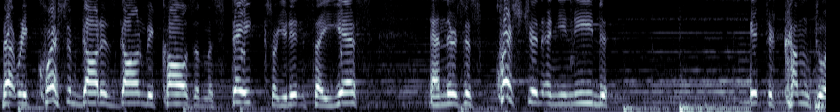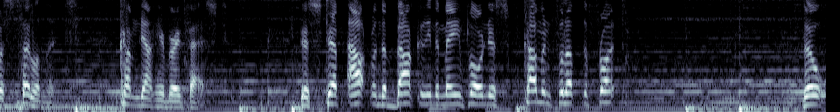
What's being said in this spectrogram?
that request of God is gone because of mistakes or you didn't say yes, and there's this question and you need it to come to a settlement, come down here very fast. Just step out from the balcony, of the main floor, and just come and fill up the front. The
